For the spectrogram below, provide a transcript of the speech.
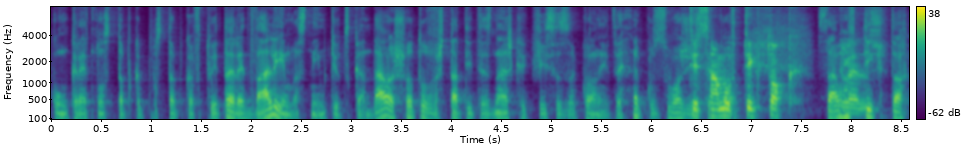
конкретно стъпка по стъпка в Twitter. Едва ли има снимки от скандала, защото в щатите знаеш какви са законите. Ако сложиш Ти само в. TikTok. Само гледаш. в TikTok.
